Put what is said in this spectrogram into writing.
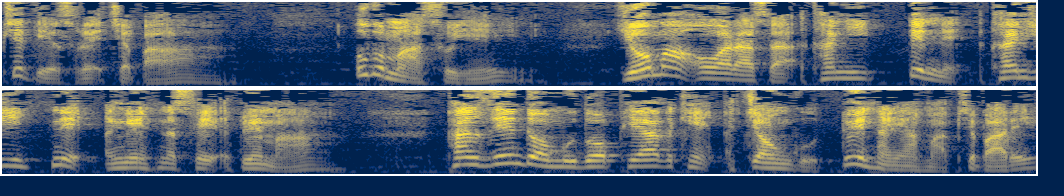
ဖြစ်တယ်ဆိုတဲ့အချက်ပါဥပမာဆိုရင်ယောမဩဝါဒစာအခန်းကြီး1နဲ့အခန်းကြီး2အငယ်20အတွင်းမှာဖန်ဆင်းတော်မူသောဘုရားသခင်အကြောင်းကိုတွေ့နိုင်ရမှာဖြစ်ပါတယ်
